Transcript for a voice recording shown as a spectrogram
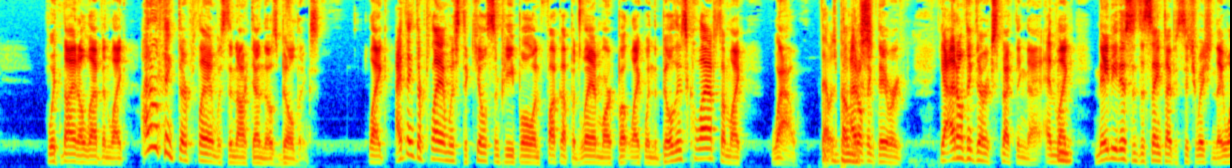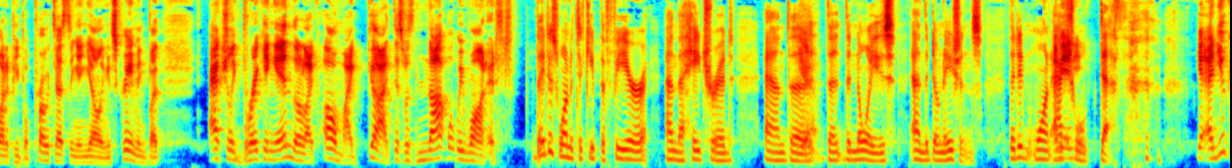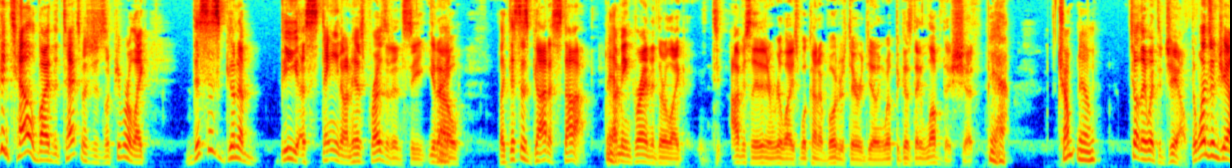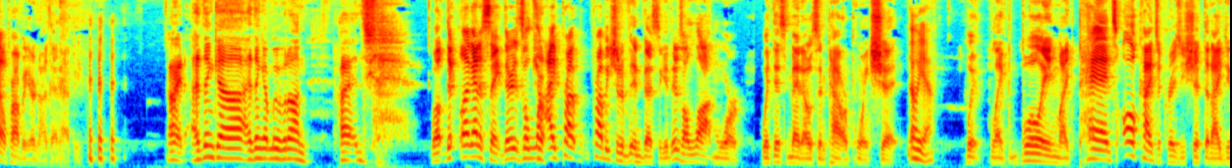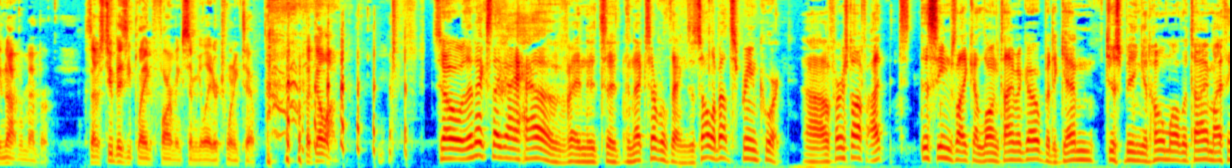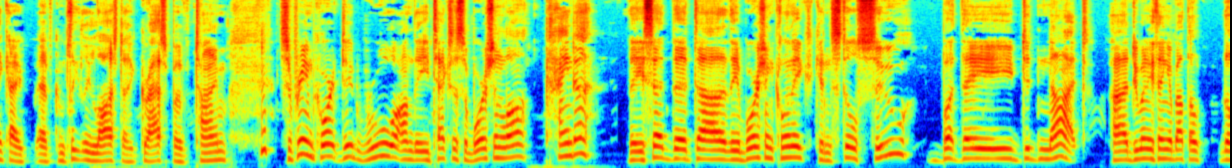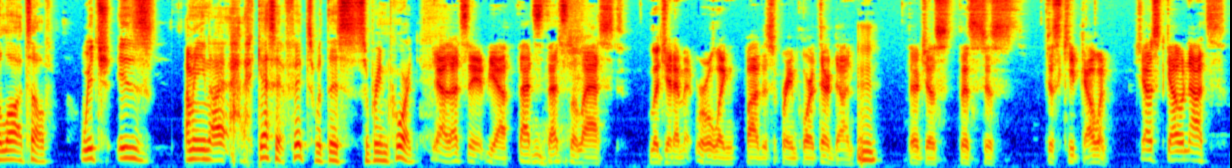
with 9/11, like I don't think their plan was to knock down those buildings. Like I think their plan was to kill some people and fuck up a landmark. But like when the buildings collapsed, I'm like, wow. That was bonus. I don't think they were. Yeah, I don't think they're expecting that. And hmm. like maybe this is the same type of situation. They wanted people protesting and yelling and screaming, but actually breaking in, they're like, oh my god, this was not what we wanted. They just wanted to keep the fear and the hatred and the Yeah. the, the noise and the donations. They didn't want I mean, actual death. Yeah, and you can tell by the text messages, like people are like, "This is gonna be a stain on his presidency." You know, like this has got to stop. Yeah. I mean, granted, they're like, obviously they didn't realize what kind of voters they were dealing with because they love this shit. yeah, Trump knew. Till they went to jail. The ones in jail probably are not that happy. All right, I think uh, I think I'm moving on. I, well, there, I gotta say, there's a lot. I prob- probably should have investigated. There's a lot more with this Meadows and PowerPoint shit. Oh yeah, with like bullying Mike Pence, all kinds of crazy shit that I do not remember because I was too busy playing Farming Simulator 22. but go on. So the next thing I have, and it's uh, the next several things. It's all about Supreme Court. Uh, first off, I, this seems like a long time ago, but again, just being at home all the time, I think I have completely lost a grasp of time. Supreme Court did rule on the Texas abortion law, kinda. They said that uh, the abortion clinic can still sue, but they did not uh, do anything about the the law itself, which is I mean, I, I guess it fits with this Supreme Court. Yeah, that's it. Yeah, that's that's the last legitimate ruling by the Supreme Court. They're done. Mhm. They're just this just just keep going. Just go nuts.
